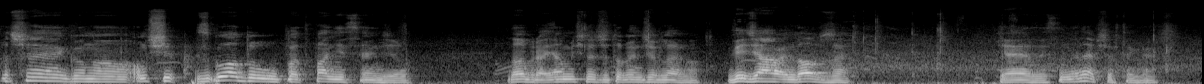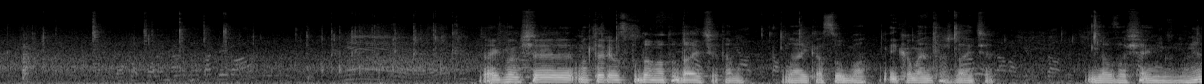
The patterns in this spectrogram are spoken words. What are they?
Dlaczego no? On się z głodu upadł, panie sędzio. Dobra, ja myślę, że to będzie w lewo. Wiedziałem, dobrze. Jezu, jestem najlepszy w tej grze. Jak wam się materiał spodobał, to dajcie tam lajka, suba i komentarz dajcie. dla zasięgu, no nie?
